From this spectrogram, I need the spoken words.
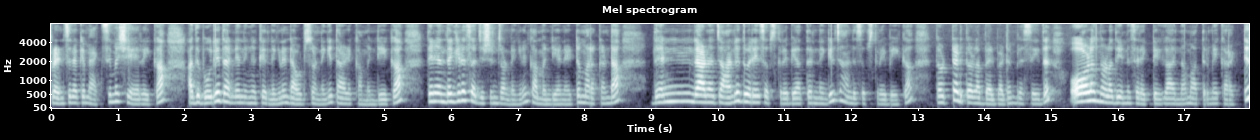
ഫ്രണ്ട്സിനൊക്കെ മാക്സിമം ഷെയർ ചെയ്യുക. അതുപോലെ തന്നെ നിങ്ങൾക്ക് എന്തെങ്കിലും ഡൗട്ട്സ് ഉണ്ടെങ്കിൽ താഴെ കമന്റ് ചെയ്യുക. ദൻ എന്തെങ്കിലും സജഷൻസ് ഉണ്ടെങ്കിലും കമന്റ് ചെയ്യാനായിട്ട് മറക്കണ്ട. ദെൻ എന്താണ് ചാനൽ ഇതുവരെ സബ്സ്ക്രൈബ് ചെയ്യാത്തുണ്ടെങ്കിൽ ചാനൽ സബ്സ്ക്രൈബ് ചെയ്യുക. തൊട്ടടുത്തുള്ള ബെൽ ബട്ടൺ പ്രസ് ചെയ്ത് ഓൾ എന്നുള്ളത് തന്നെ സെലക്ട് ചെയ്യുക എന്നാൽ മാത്രമേ കറക്റ്റ്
